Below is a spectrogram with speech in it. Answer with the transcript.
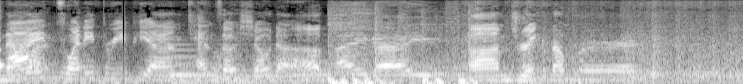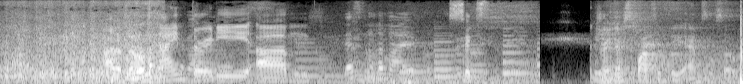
9:23 p.m. Kenzo showed up. Hi guys. Um, drink number. I don't know. 9:30. Um, That's not the vibe. six. Drink responsibly. I'm so sober.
